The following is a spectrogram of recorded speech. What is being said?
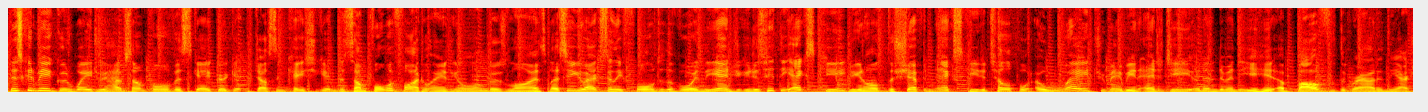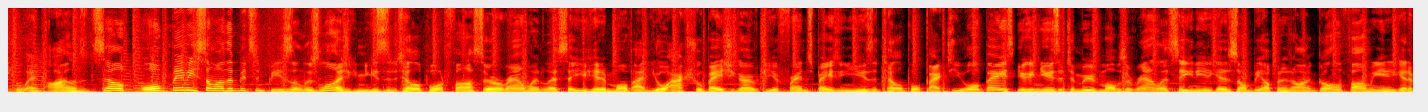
This could be a good way to have some form of a scapegoat get, just in case you get into some form of fight or anything along those lines. Let's say you accidentally fall into the void in the end, you can just hit the X key, you can hold the shift and X key to teleport away to maybe an entity, an enderman that you hit above the ground in the actual end island itself, or maybe some other bits and pieces along those lines. You can use it to teleport faster around when, let's say, you hit a mob at your actual base, you go over to your friend's base and you use it to teleport back to your base. You can use it to move mobs around. Let's say you need to get a zombie up in an iron golem farm, you need to get a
